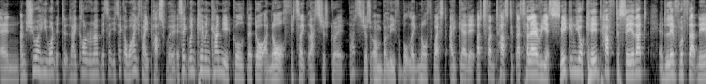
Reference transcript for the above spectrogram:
N? I'm sure he wanted to. I can't remember. It's like it's like a Wi-Fi password. It's like when Kim and Kanye called their daughter North. It's like that's just great. That's just unbelievable. Like Northwest, I get it. That's fantastic. That's hilarious. Making your kid have to say that and live with that name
